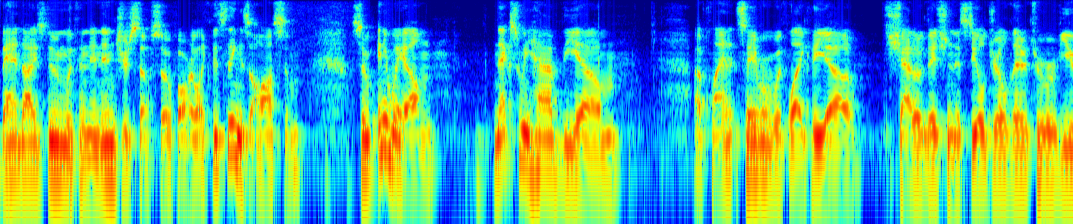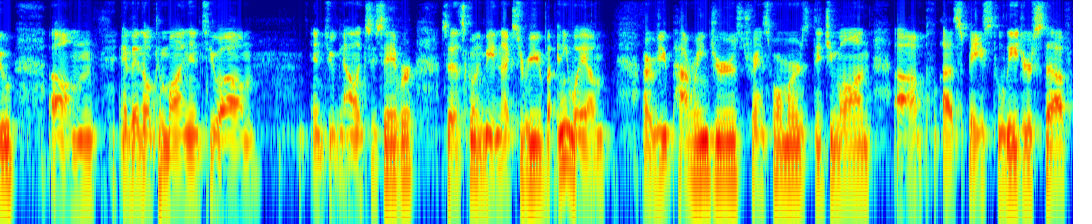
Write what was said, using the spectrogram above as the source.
Bandai's doing with the Ninja stuff so far. Like, this thing is awesome. So, anyway, um, next we have the, um, a Planet Saver with, like, the, uh, Shadow Edition and the Steel Drill there to review. Um, and then they'll combine into, um, into Galaxy Saver. So that's going to be a next review. But anyway, um, I review Power Rangers, Transformers, Digimon, uh, uh, Space Deleter stuff.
